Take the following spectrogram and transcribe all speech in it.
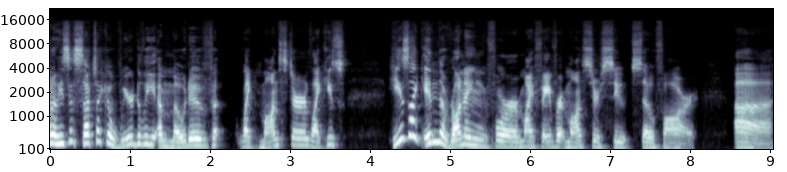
Don't know, he's just such like a weirdly emotive like monster. Like he's he's like in the running for my favorite monster suit so far. Uh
